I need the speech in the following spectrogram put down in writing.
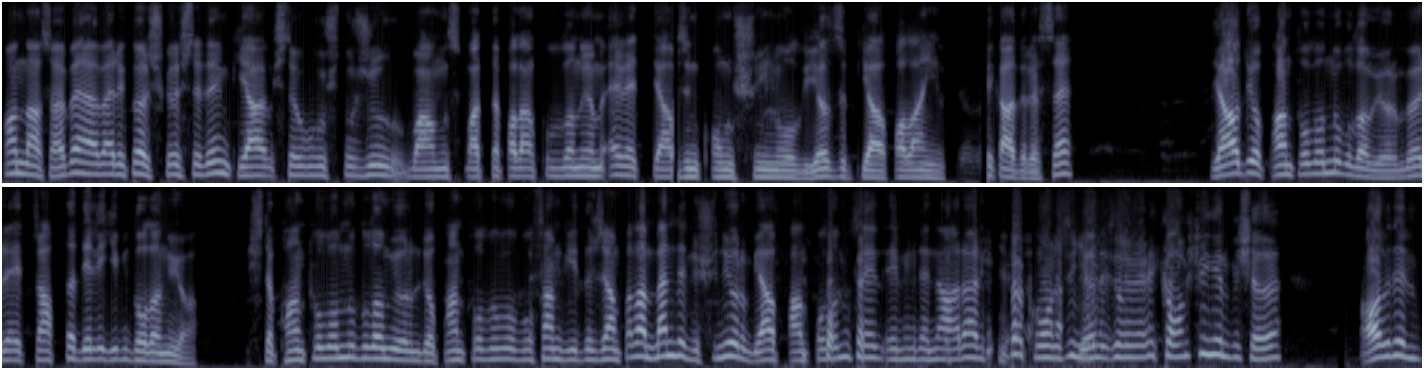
Ondan sonra beraber yukarı çıkıyoruz. İşte dedim ki ya işte uyuşturucu bağımlısı madde falan kullanıyor mu? Evet ya bizim komşunun oldu yazık ya falan yapıyor. Adrese. Ya diyor pantolonunu bulamıyorum. Böyle etrafta deli gibi dolanıyor. İşte pantolonunu bulamıyorum diyor. Pantolonumu bulsam giydireceğim falan. Ben de düşünüyorum ya pantolonu senin evinde ne arar ki? komşu girmiş. komşu girmiş ha. Abi dedim.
